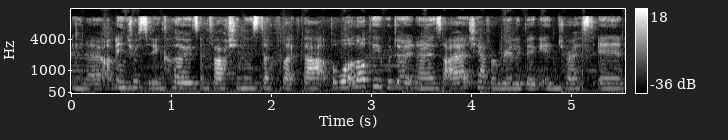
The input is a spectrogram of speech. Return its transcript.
you know, I'm interested in clothes and fashion and stuff like that. But what a lot of people don't know is I actually have a really big interest in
